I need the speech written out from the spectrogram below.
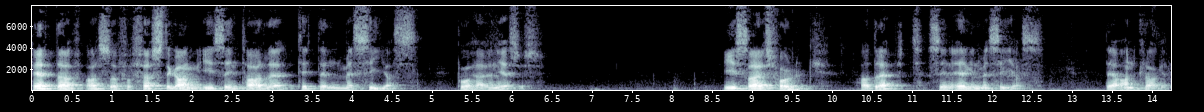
Peter altså for første gang i sin tale tittelen Messias på Herren Jesus. Israels folk har drept sin egen Messias. Det er anklagen.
